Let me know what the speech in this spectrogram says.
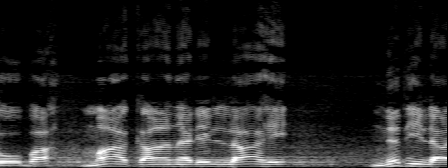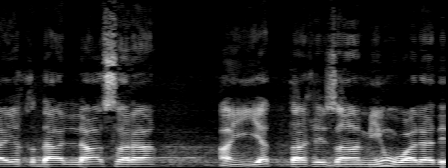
توبه ما کان لله ندی لایق د الله سره ان یتخذ من ولد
